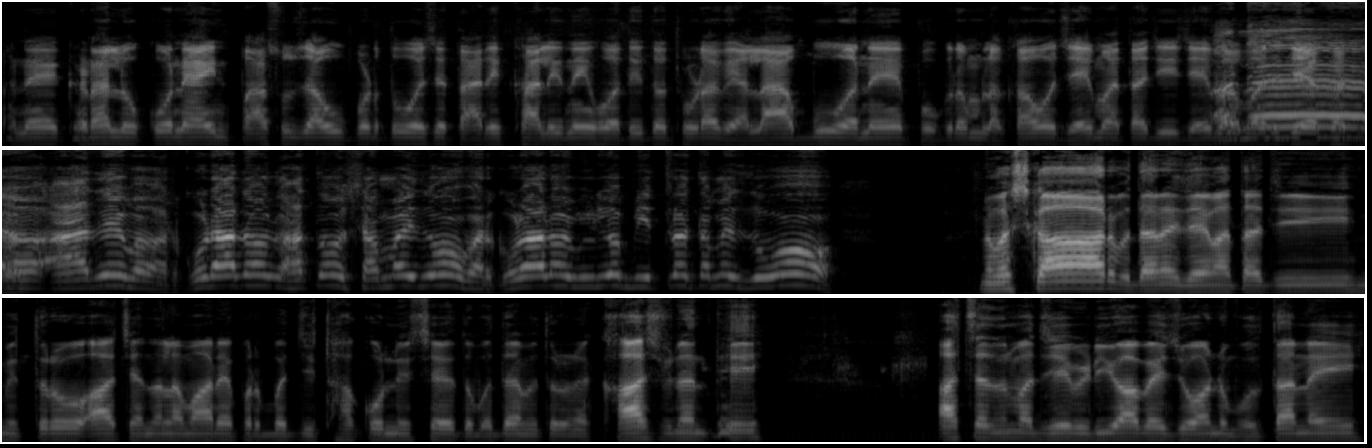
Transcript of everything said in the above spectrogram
અને ઘણા લોકોને આઈને પાછું જવું પડતું હોય છે. તારીખ ખાલી નહીં હોતી તો થોડા વહેલા આવવું અને પ્રોગ્રામ લખાવો. જય માતાજી જય બાબા જય આજે વરઘોડાનો હતો સમય જુઓ વરઘોડાનો વીડિયો મિત્ર તમે જુઓ. નમસ્કાર બધાને જય માતાજી. મિત્રો આ ચેનલ અમારે પરબતજી ઠાકોરની છે તો બધા મિત્રોને ખાસ વિનંતી. આ ચેનલમાં જે વીડિયો આવે જોવાનું ભૂલતા નહીં.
